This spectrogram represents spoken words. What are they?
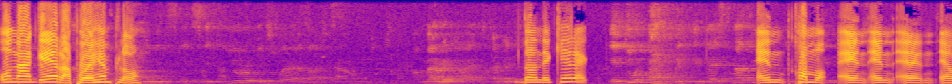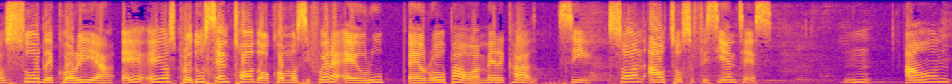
una guerra, por ejemplo, donde quiere en como en, en, en el sur de Corea e- ellos producen todo como si fuera Euro- Europa o América. Sí son autosuficientes. Aún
